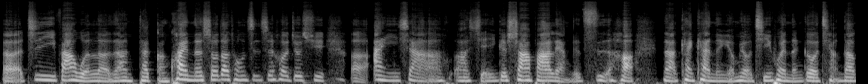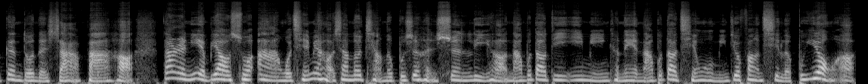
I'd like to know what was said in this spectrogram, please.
呃，志毅发文了，让他赶快呢收到通知之后就去呃按一下啊，写一个沙发两个字哈，那看看呢有没有机会能够抢到更多的沙发哈。当然你也不要说啊，我前面好像都抢的不是很顺利哈，拿不到第一名，可能也拿不到前五名就放弃了，不用啊。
